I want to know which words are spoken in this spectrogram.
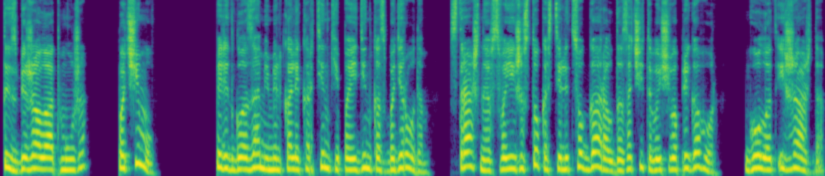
«Ты сбежала от мужа? Почему?» Перед глазами мелькали картинки поединка с Бодиродом, страшное в своей жестокости лицо Гаролда, зачитывающего приговор, голод и жажда,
